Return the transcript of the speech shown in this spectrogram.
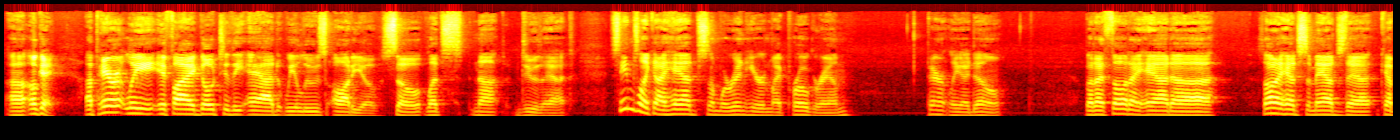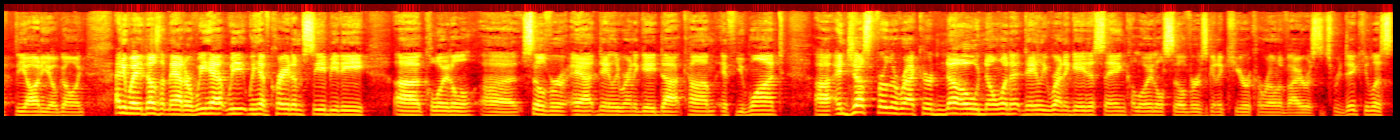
Uh, okay, apparently, if I go to the ad, we lose audio. So let's not do that. Seems like I had somewhere in here in my program. Apparently, I don't. But I thought I had. Uh, Thought I had some ads that kept the audio going. Anyway, it doesn't matter. We have we, we have kratom CBD uh, colloidal uh, silver at dailyrenegade.com if you want. Uh, and just for the record, no, no one at Daily Renegade is saying colloidal silver is going to cure coronavirus. It's ridiculous.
